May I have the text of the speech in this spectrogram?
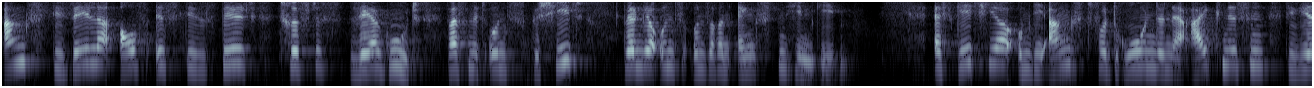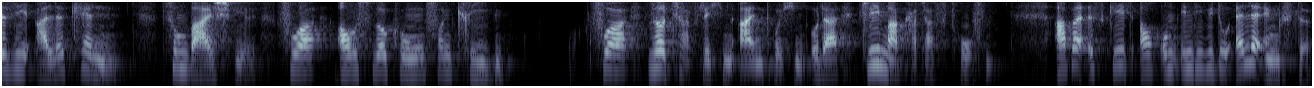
Angst die Seele auf ist, dieses Bild trifft es sehr gut, was mit uns geschieht, wenn wir uns unseren Ängsten hingeben. Es geht hier um die Angst vor drohenden Ereignissen, wie wir sie alle kennen zum Beispiel vor Auswirkungen von Kriegen, vor wirtschaftlichen Einbrüchen oder Klimakatastrophen. Aber es geht auch um individuelle Ängste,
